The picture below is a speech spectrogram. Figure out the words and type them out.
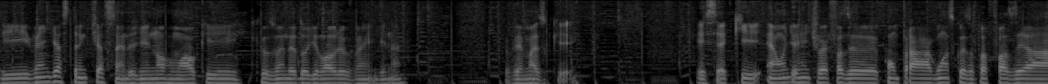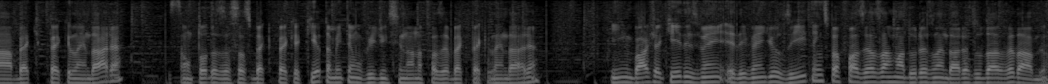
E vende as Trinket Ascended normal que, que os vendedores de Laurel vendem, né? Deixa eu ver mais o que. Esse aqui é onde a gente vai fazer comprar algumas coisas para fazer a backpack lendária. São todas essas backpack aqui. Eu também tenho um vídeo ensinando a fazer backpack lendária. E embaixo aqui eles vem, ele vende os itens para fazer as armaduras lendárias do WW.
